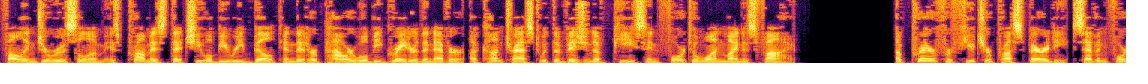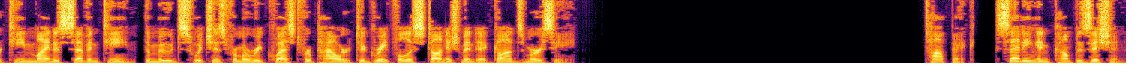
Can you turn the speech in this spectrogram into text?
fallen Jerusalem is promised that she will be rebuilt and that her power will be greater than ever a contrast with the vision of peace in 4-1-5. A prayer for future prosperity 714-17, the mood switches from a request for power to grateful astonishment at God's mercy. Setting and composition.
